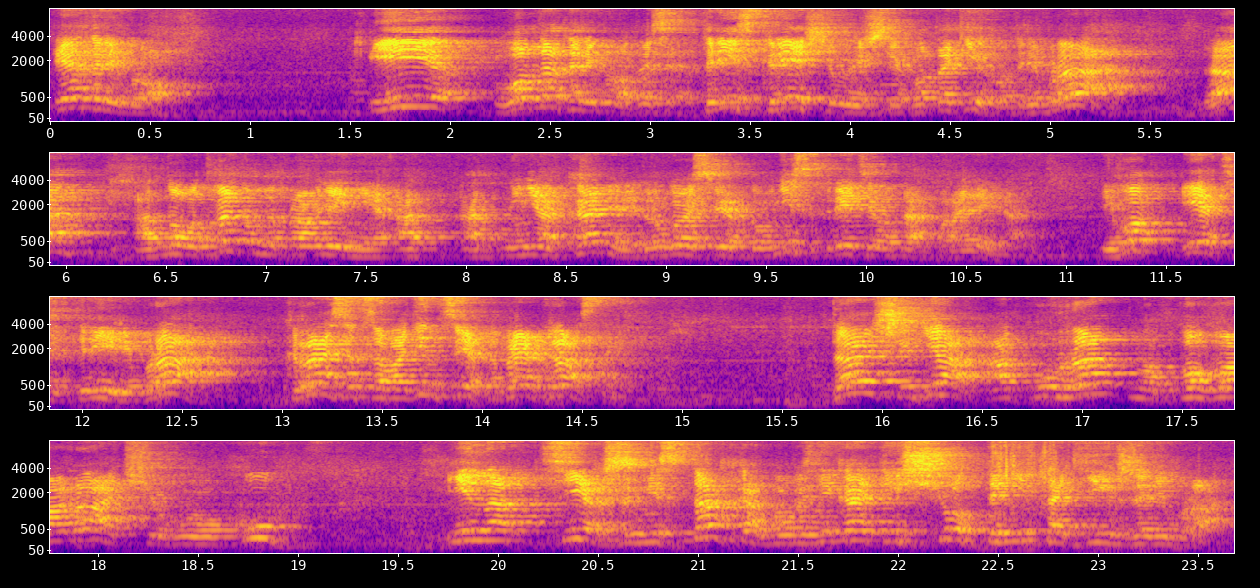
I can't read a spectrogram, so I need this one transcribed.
Это ребро. И вот это ребро. То есть три скрещивающихся вот таких вот ребра, да? Одно вот в этом направлении от, от меня к камере, другое сверху вниз, и третье вот так параллельно. И вот эти три ребра красятся в один цвет, например, красный. Дальше я аккуратно поворачиваю куб, и на тех же местах как бы возникает еще три таких же ребра.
